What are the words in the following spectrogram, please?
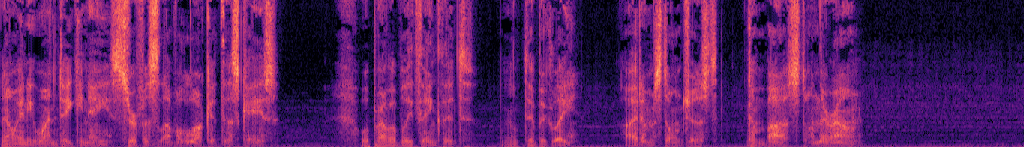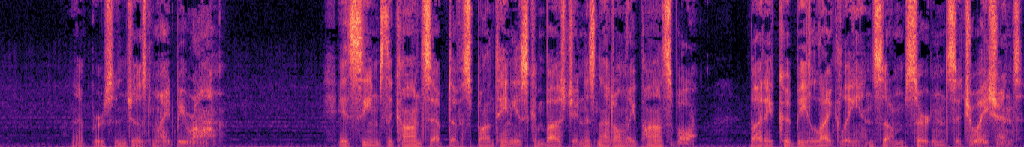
Now, anyone taking a surface level look at this case will probably think that, well, typically, items don't just combust on their own. That person just might be wrong. It seems the concept of spontaneous combustion is not only possible, but it could be likely in some certain situations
